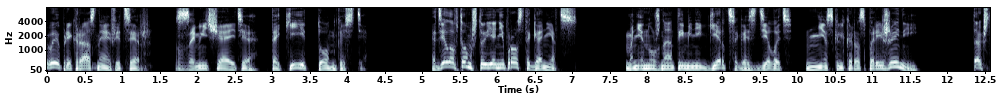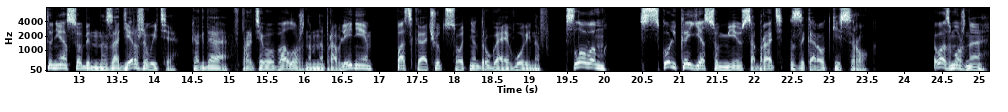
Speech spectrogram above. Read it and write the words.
«Вы прекрасный офицер. Замечаете такие тонкости. Дело в том, что я не просто гонец. Мне нужно от имени герцога сделать несколько распоряжений, так что не особенно задерживайте, когда в противоположном направлении поскачут сотня-другая воинов. Словом, сколько я сумею собрать за короткий срок. Возможно,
